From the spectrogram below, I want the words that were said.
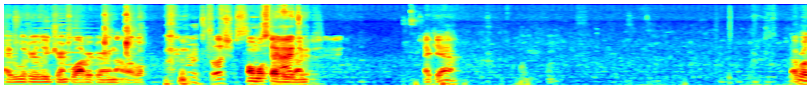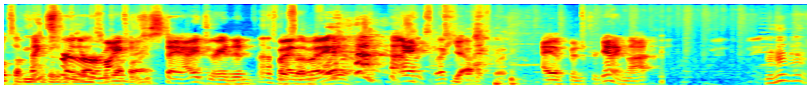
I literally drank water during that level. Mm, delicious. Almost every run. Heck yeah. That World 7 was a Thanks bit for of a the disaster, but reminder that's to stay hydrated. That's by the way, for I, Yeah. I have been forgetting that. Mhm.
